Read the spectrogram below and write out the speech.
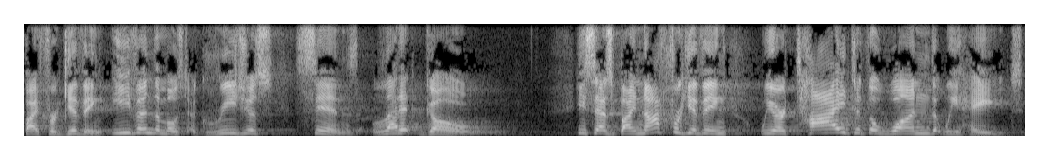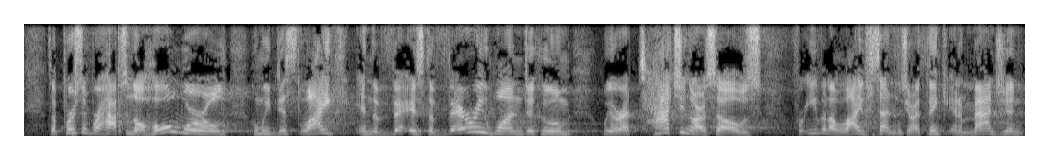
by forgiving even the most egregious sins. Let it go. He says, by not forgiving, we are tied to the one that we hate. The person perhaps in the whole world whom we dislike the, is the very one to whom we are attaching ourselves for even a life sentence. You know, I think and imagine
